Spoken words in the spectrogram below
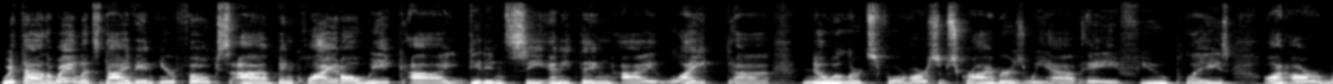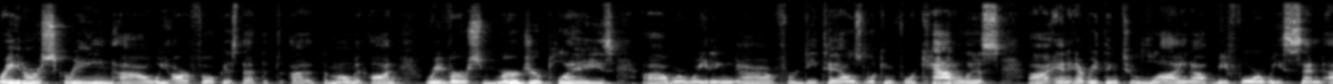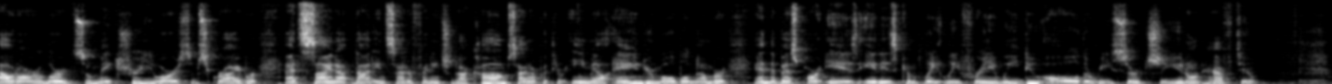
With that out of the way, let's dive in here, folks. Uh, been quiet all week. I didn't see anything I liked. Uh, no alerts for our subscribers. We have a few plays on our radar screen. Uh, we are focused at the, uh, at the moment on reverse merger plays. Uh, we're waiting uh, for details, looking for catalysts and everything to line up before we send out our alerts. So make sure you are a subscriber at signup.insiderfinancial.com. Sign up with your email and your mobile number. And the best part is it is completely free. We do all the research so you don't have to.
